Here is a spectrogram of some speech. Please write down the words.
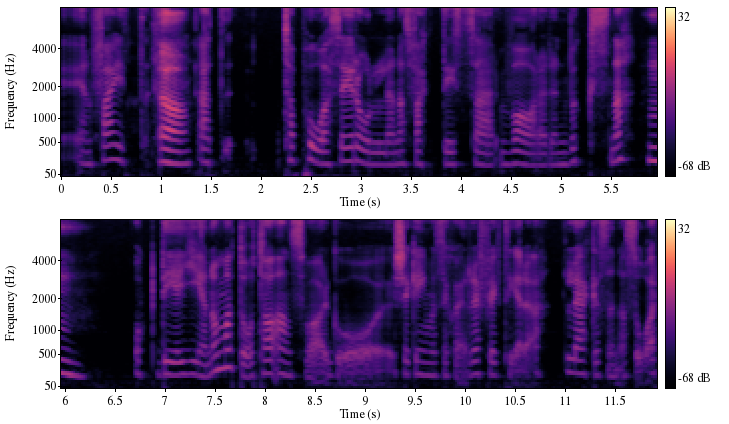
en fight. Ja. Att ta på sig rollen att faktiskt så vara den vuxna. Mm. Och det genom att då ta ansvar, gå och checka in med sig själv, reflektera, läka sina sår.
